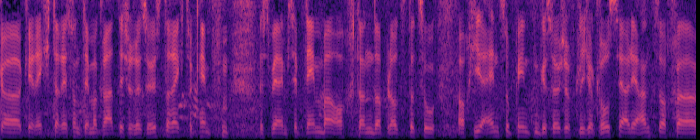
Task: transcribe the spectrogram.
äh, gerechteres und demokratischeres Österreich zu kämpfen. Es wäre im September auch dann der Platz dazu, auch hier einzubinden, gesellschaftlich eine große Allianz auch äh,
